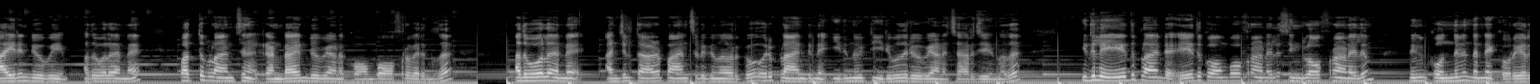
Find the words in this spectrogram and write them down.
ആയിരം രൂപയും അതുപോലെ തന്നെ പത്ത് പ്ലാൻസിന് രണ്ടായിരം രൂപയാണ് കോംബോ ഓഫർ വരുന്നത്. അതുപോലെ തന്നെ അഞ്ചിൽ താഴെ പ്ലാൻസ് എടുക്കുന്നവർക്ക് ഒരു പ്ലാന്റിന് ഇരുന്നൂറ്റി ഇരുപത് രൂപയാണ് ചാർജ് ചെയ്യുന്നത്. ഇതിൽ ഏത് പ്ലാന്റ് ഏത് കോംബോ ഓഫർ ആണെങ്കിലും സിംഗിൾ ഓഫർ ആണെങ്കിലും നിങ്ങൾക്ക് ഒന്നിനും തന്നെ കൊറിയർ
